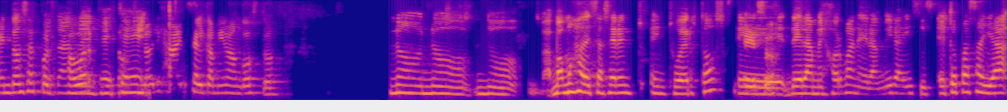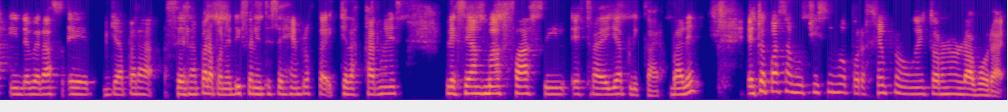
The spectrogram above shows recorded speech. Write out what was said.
Entonces, por favor, no, elijáis el camino angosto. No, no, no. Vamos a deshacer en, tuertos eh, de la mejor manera. Mira, Isis, esto pasa ya, y de verdad, eh, ya para cerrar, para poner diferentes ejemplos, que, que, las carnes les sean más fácil extraer y aplicar, ¿vale? Esto pasa muchísimo, por ejemplo, en un entorno laboral.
